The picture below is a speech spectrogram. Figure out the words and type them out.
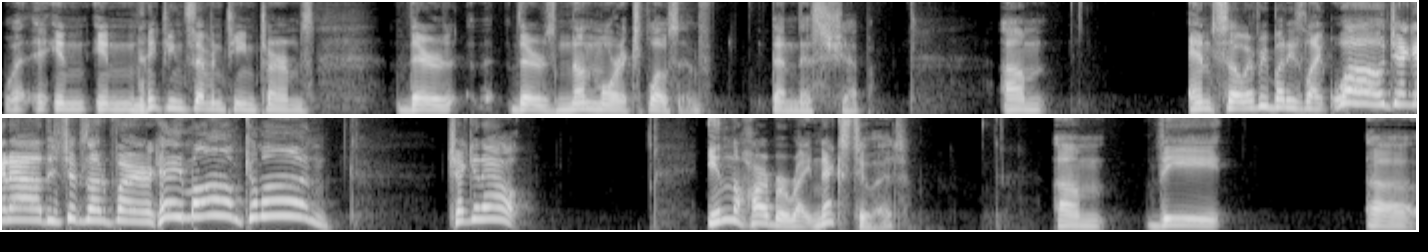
In, in 1917 terms, there, there's none more explosive than this ship. Um, and so everybody's like, whoa, check it out. The ship's on fire. Hey, mom, come on. Check it out. In the harbor right next to it, um, the uh,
